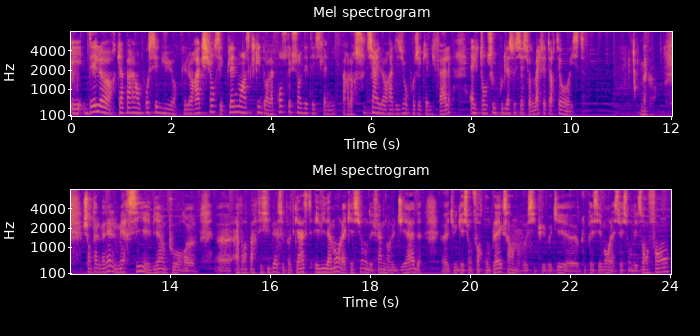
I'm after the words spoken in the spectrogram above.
Et dès lors qu'apparaît en procédure que leur action s'est pleinement inscrite dans la construction de l'État islamique par leur soutien et leur adhésion au projet califal, elles tombent sous le coup de l'association de malfaiteurs terroristes. D'accord. Chantal Vanel, merci eh bien, pour euh, euh, avoir participé à ce podcast. Évidemment, la question des femmes dans le djihad euh, est une question fort complexe. Hein. On aurait aussi pu évoquer plus précisément la situation des enfants.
